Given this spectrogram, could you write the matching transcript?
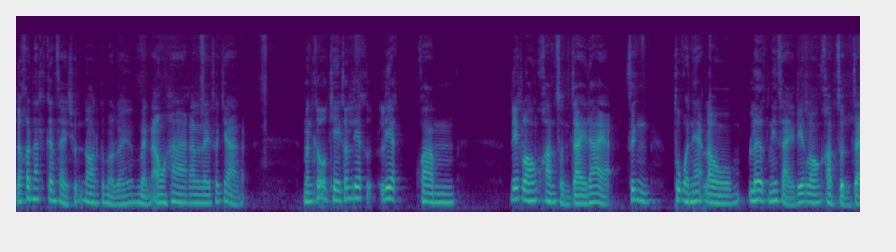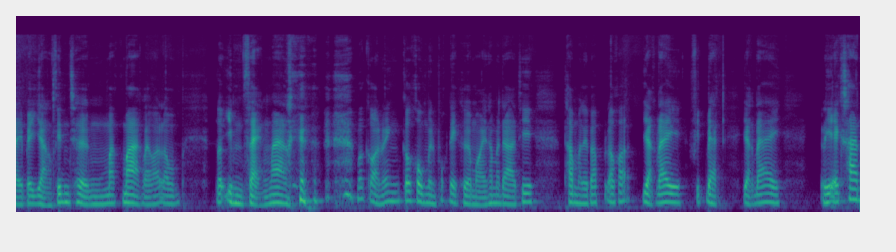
แล้วก็นัดกันใส่ชุดนอนกันหมดเลย เหมือนเอาฮากันอะไรสักอย่าง มันก็โอเคก็เรียกเรียกความเรียกร้องความสนใจได้อะซึ่งทุกวันนี้เราเลิกนิสัยเรียกร้องความสนใจไปอย่างสิ้นเชิงมาก ๆ แล้วเราเราอิ่มแสงมาก เมื่อก่อนแม่งก็คงเป็นพวกเด็กเห่อหมอยธรรมดาที่ทำอะไรปั๊บแล้วก็อยากได้ feedback อยากได้ reaction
